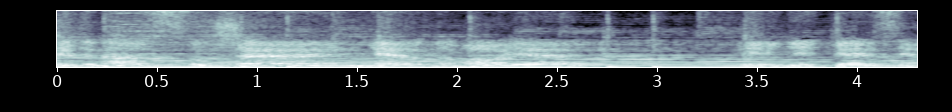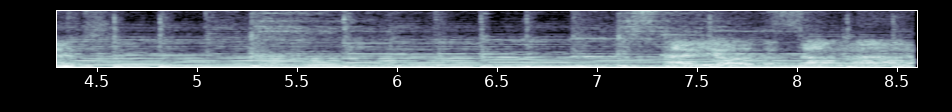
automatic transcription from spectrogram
Ведь нас уже не двое и не десять, встает за нами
